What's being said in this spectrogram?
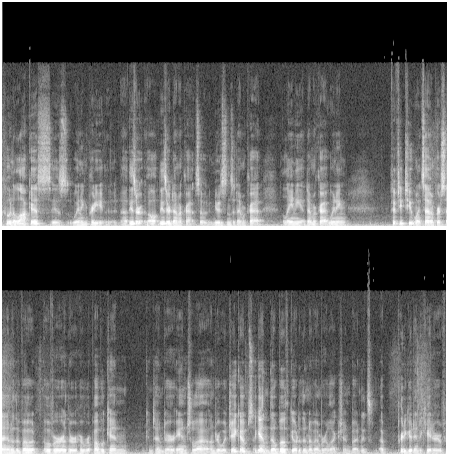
Kounalakis is winning pretty. Uh, these are all these are Democrats. So Newsom's a Democrat, Eleni a Democrat, winning 52.7% of the vote over the, her Republican contender Angela Underwood Jacobs. Again, they'll both go to the November election, but it's a pretty good indicator of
